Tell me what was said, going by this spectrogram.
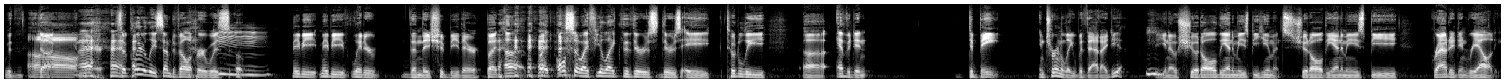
with duck in there so clearly some developer was uh, maybe maybe later than they should be there but uh, but also i feel like that there's there's a totally uh, evident debate internally with that idea you know should all the enemies be humans should all the enemies be grounded in reality.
